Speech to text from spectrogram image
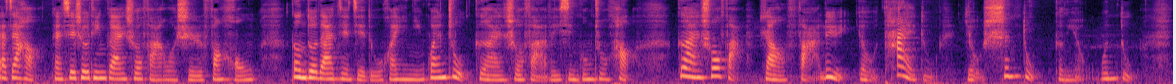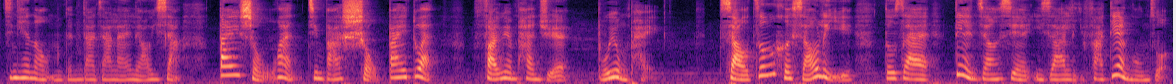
大家好，感谢收听个案说法，我是方红。更多的案件解读，欢迎您关注个案说法微信公众号。个案说法让法律有态度、有深度、更有温度。今天呢，我们跟大家来聊一下掰手腕竟把手掰断，法院判决不用赔。小曾和小李都在垫江县一家理发店工作。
